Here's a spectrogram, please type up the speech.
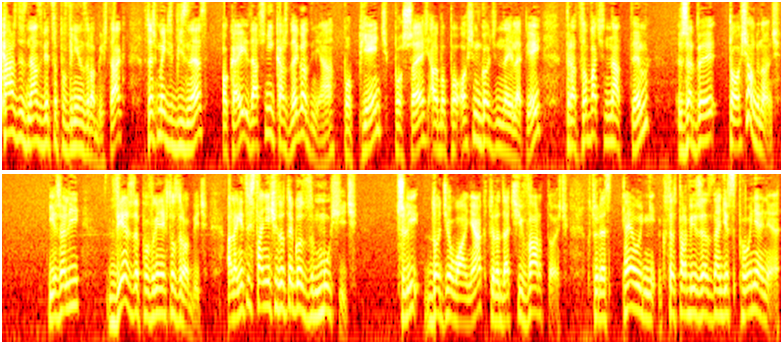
każdy z nas wie, co powinien zrobić, tak? Chcesz mieć biznes? Ok, zacznij każdego dnia po 5, po 6 albo po 8 godzin najlepiej pracować nad tym, żeby to osiągnąć. Jeżeli wiesz, że powinieneś to zrobić, ale nie jesteś w stanie się do tego zmusić, czyli do działania, które da ci wartość, które, spełni, które sprawi, że znajdziesz spełnienie,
